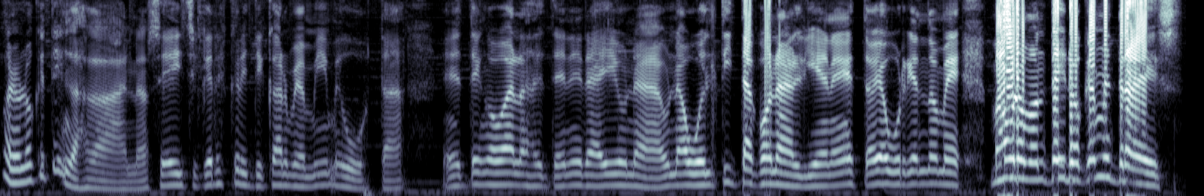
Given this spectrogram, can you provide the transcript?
bueno, lo que tengas ganas. ¿eh? Y si querés criticarme a mí, me gusta. Eh, tengo ganas de tener ahí una, una vueltita con alguien. ¿eh? Estoy aburriéndome. Mauro Monteiro, ¿qué me traes?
